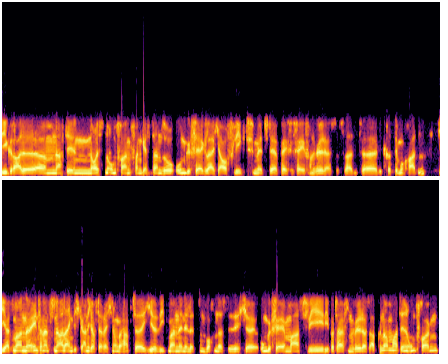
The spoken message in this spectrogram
die gerade ähm, nach den neuesten Umfragen von gestern so ungefähr gleich auffliegt mit der PFFA von Wilders. Das sind äh, die Christdemokraten. Die hat man äh, international eigentlich gar nicht auf der Rechnung gehabt. Äh, hier sieht man in den letzten Wochen, dass sie sich äh, ungefähr im Maß wie die Partei von Wilders abgenommen hat in den Umfragen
